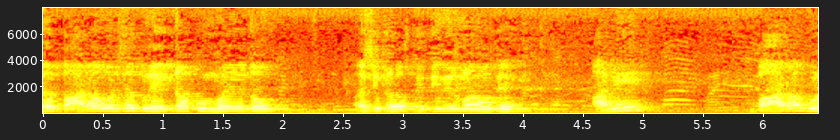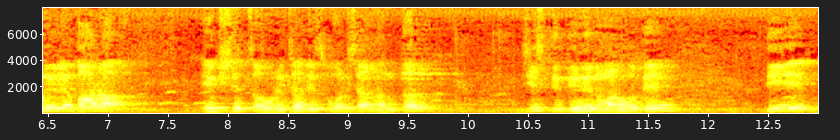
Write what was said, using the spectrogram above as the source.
तर बारा वर्षातून एकदा कुंभ येतो. अशी ग्रहस्थिती निर्माण होते. आणि बारा गुणिले बारा एकशे चौवेचाळीस वर्षानंतर जी स्थिती निर्माण होते ती एक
